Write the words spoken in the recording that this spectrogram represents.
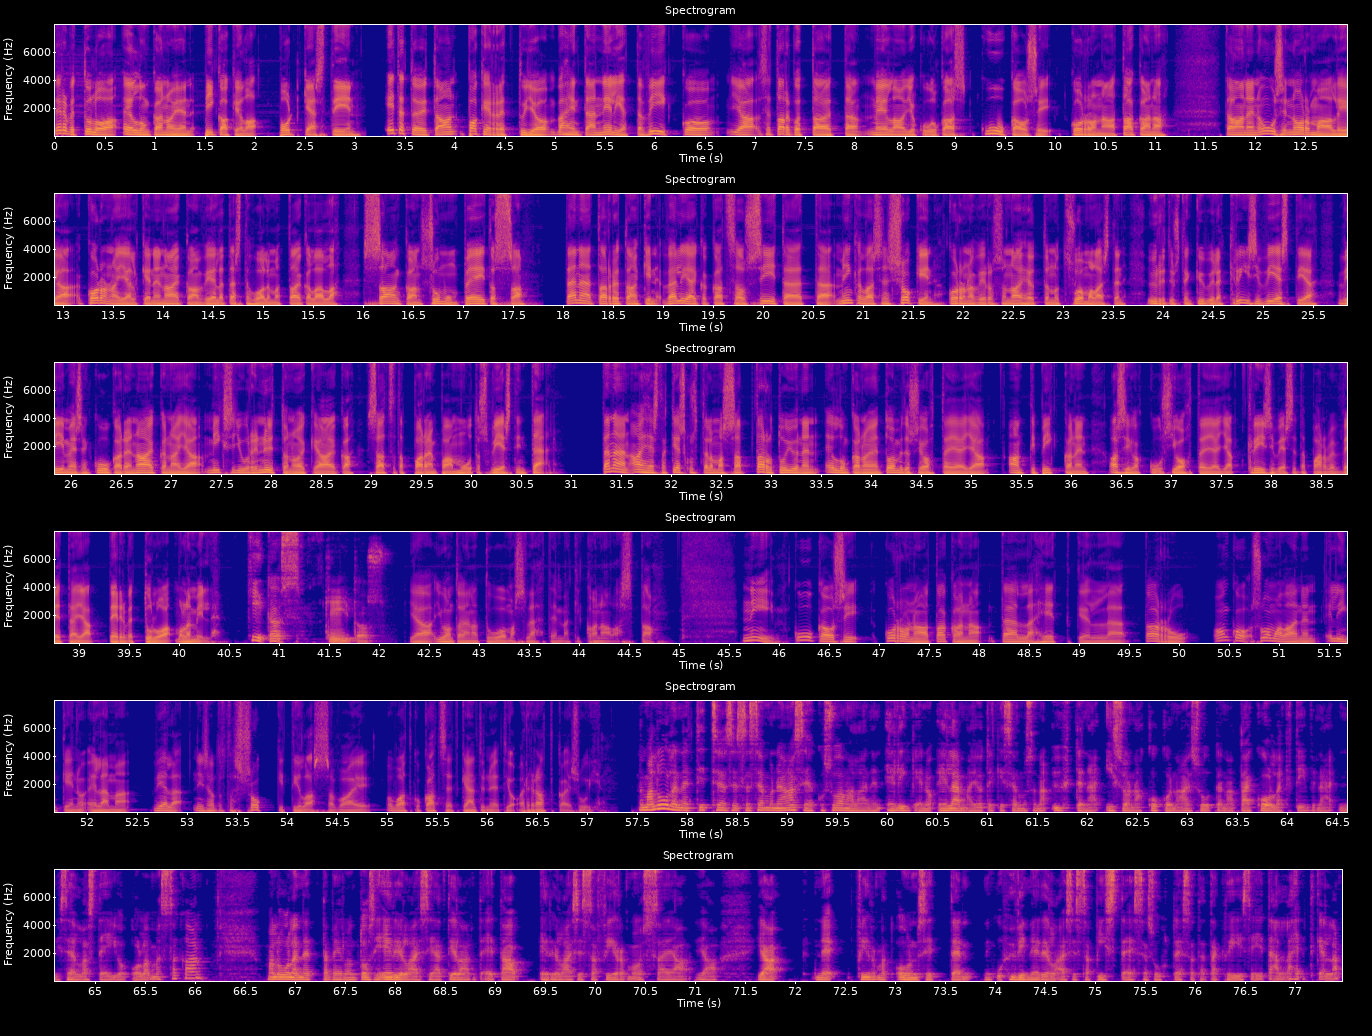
Tervetuloa Ellun kanojen Pikakela-podcastiin. Etätöitä on pakerrettu jo vähintään neljättä viikkoa ja se tarkoittaa, että meillä on jo kuulkaas kuukausi koronaa takana. Tällainen uusi normaali ja koronan jälkeinen aika on vielä tästä huolimatta aika lailla sankan sumun peitossa – Tänään tarjotaankin väliaikakatsaus siitä, että minkälaisen shokin koronavirus on aiheuttanut suomalaisten yritysten kyvylle kriisiviestiä viimeisen kuukauden aikana ja miksi juuri nyt on oikea aika satsata parempaan muutosviestintään. Tänään aiheesta keskustelemassa Taru Tujunen, Ellunkanojen toimitusjohtaja ja Antti Pikkanen, asiakkuusjohtaja ja kriisiviestintäparven vetäjä. Tervetuloa molemmille. Kiitos. Kiitos. Ja juontajana Tuomas Lähteenmäki Kanalasta. Niin, kuukausi koronaa takana tällä hetkellä. Taru, onko suomalainen elinkeinoelämä vielä niin sanotusta shokkitilassa vai ovatko katseet kääntyneet jo ratkaisuihin? No mä luulen, että itse asiassa semmoinen asia kuin suomalainen elinkeinoelämä jotenkin semmoisena yhtenä isona kokonaisuutena tai kollektiivina, niin sellaista ei ole olemassakaan. Mä luulen, että meillä on tosi erilaisia tilanteita erilaisissa firmoissa ja, ja, ja ne firmat on sitten niin kuin hyvin erilaisissa pisteissä suhteessa tätä kriisiä tällä hetkellä.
